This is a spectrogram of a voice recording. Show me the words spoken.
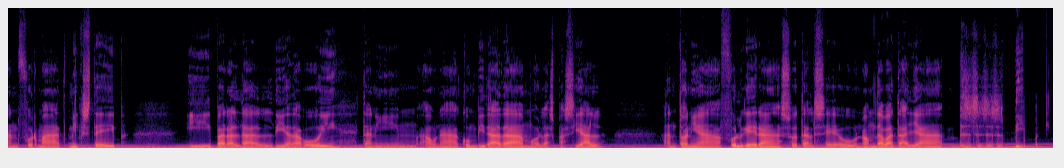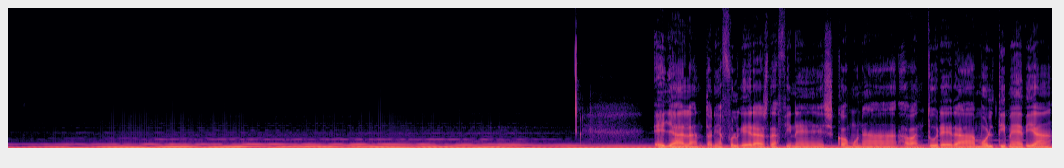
en format mixtape i per al del dia d'avui tenim a una convidada molt especial, Antònia Folguera, sota el seu nom de batalla Bzzz Ella, l'Antònia Folguera, es defineix com una aventurera multimèdia,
